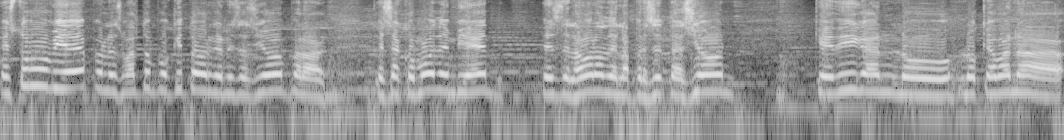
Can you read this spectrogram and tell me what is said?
estuvo bien, pero les falta un poquito de organización para que se acomoden bien desde la hora de la presentación, que digan lo, que van a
